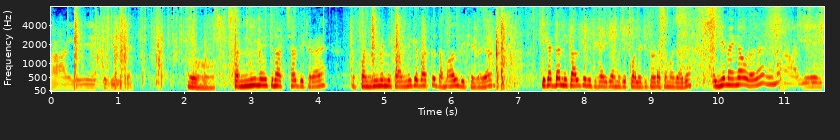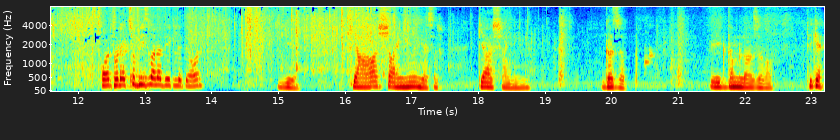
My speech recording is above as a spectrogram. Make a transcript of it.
हाँ ये भी एक सौ बीस है। ओहो पन्नी में इतना अच्छा दिख रहा है तो पन्नी में निकालने के बाद तो धमाल दिखेगा यार। एक अद्धा निकाल के भी दिखाएगा मुझे क्वालिटी थोड़ा समझ आ जाए ये महँगा हो रहा है ना? हाँ ये और थोड़ा 120 वाला देख लेते हैं और। ये क्या शाइनिंग है सर क्या शाइनिंग है। गजब। एकदम लाजवाब। ठीक है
